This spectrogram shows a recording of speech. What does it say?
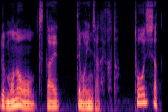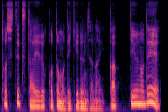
るものを伝えてもいいんじゃないかと。当事者として伝えることもできるんじゃないかっていうので、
